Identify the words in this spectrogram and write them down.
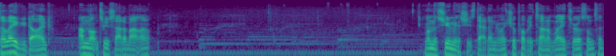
The lady died. I'm not too sad about that. I'm assuming that she's dead anyway. She'll probably turn up later or something.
